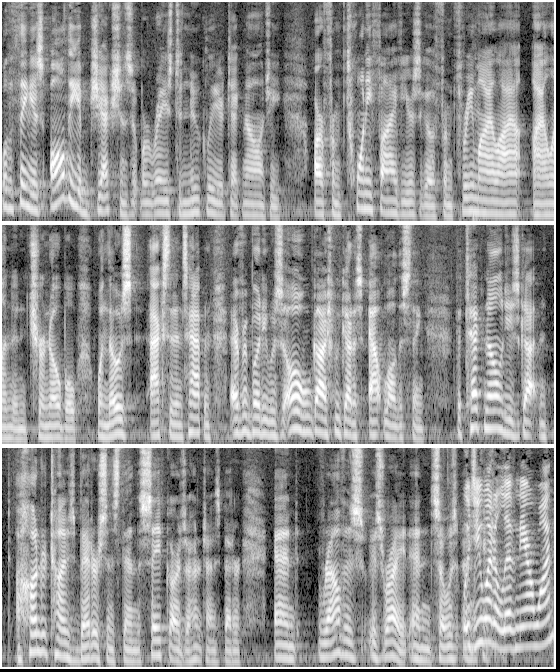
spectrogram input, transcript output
Well, the thing is, all the objections that were raised to nuclear technology technology are from 25 years ago, from Three Mile Island and Chernobyl. When those accidents happened, everybody was, oh gosh, we've got to outlaw this thing. The technology has gotten 100 times better since then. The safeguards are 100 times better. And Ralph is, is right. And so is. Would you want to live near one?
